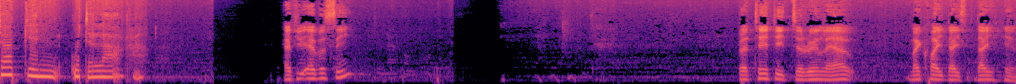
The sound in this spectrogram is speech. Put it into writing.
ชอบกินอุจจาระค่ะ Have you ever seen ประเทศที่เจริญแล้วไม่ค่อยได้ได้เห็น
